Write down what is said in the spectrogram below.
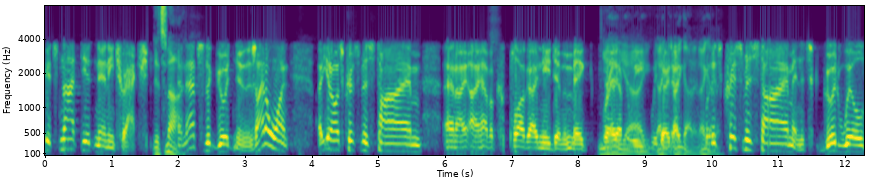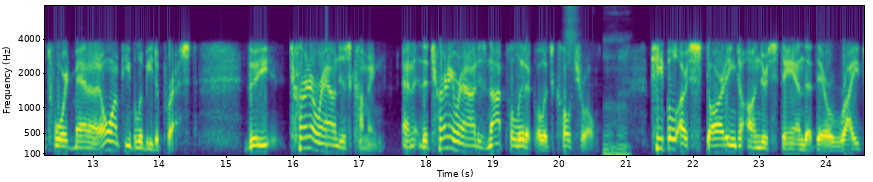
It's not getting any traction. It's not. and that's the good news. I don't want uh, you know it's christmas time and i, I have a plug i need to make right Yeah, after yeah, we, I- we I- die- I got it, I but got it's christmas time and it's goodwill toward men and i don't want people to be depressed the turnaround is coming, and the turnaround is not political; it's cultural. People are starting to understand that their rights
